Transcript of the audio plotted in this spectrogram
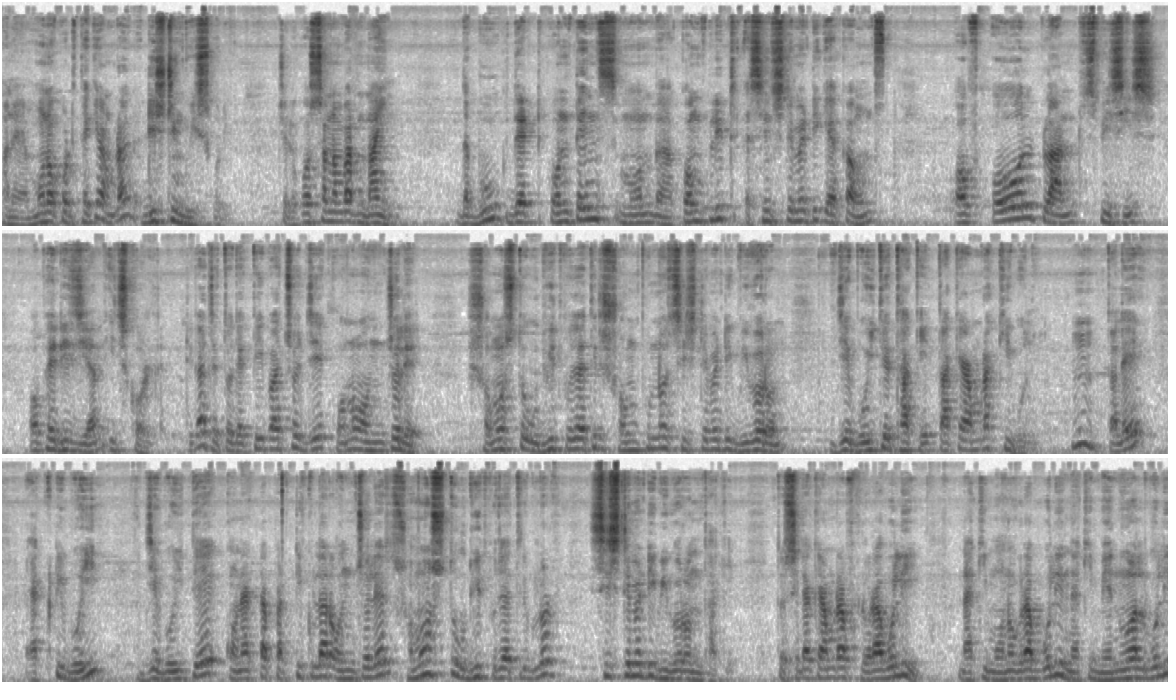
মানে মনোকোড থেকে আমরা ডিস্টিংগুইশ করি। চলো question number nine the book that contains complete systematic accounts of all plant species of a region is called ঠিক আছে? তো দেখতেই পাচ্ছ যে কোনো অঞ্চলের সমস্ত উদ্ভিদ প্রজাতির সম্পূর্ণ সিস্টেমেটিক বিবরণ যে বইতে থাকে, তাকে আমরা কি বলি? হুম, তাহলে একটি বই, যে বইতে কোনো একটা পার্টিকুলার অঞ্চলের সমস্ত উদ্ভিদ প্রজাতিগুলোর সিস্টেমেটিক বিবরণ থাকে। তো সেটাকে আমরা ফ্লোরা বলি, নাকি মনোগ্রাফ বলি, নাকি ম্যানুয়াল বলি,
